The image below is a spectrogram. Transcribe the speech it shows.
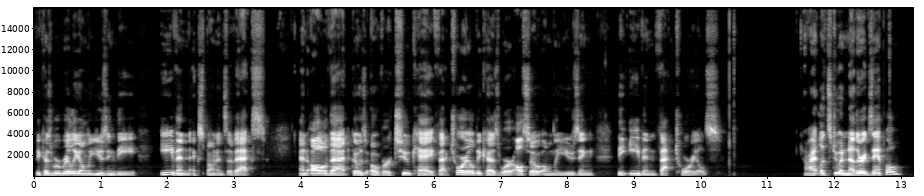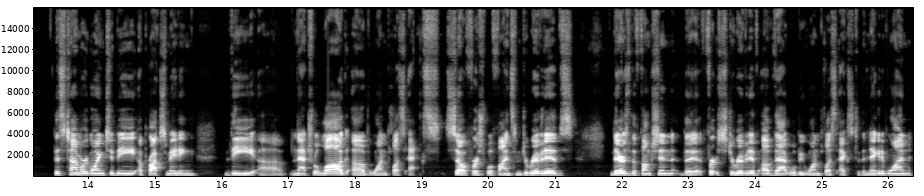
because we're really only using the even exponents of x. And all of that goes over 2k factorial because we're also only using the even factorials. All right, let's do another example. This time we're going to be approximating the uh, natural log of 1 plus x. So first we'll find some derivatives. There's the function. The first derivative of that will be 1 plus x to the negative 1.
